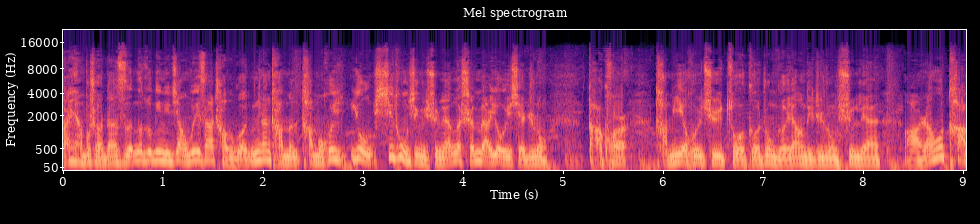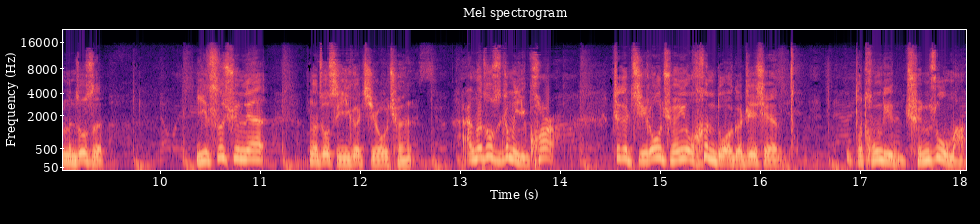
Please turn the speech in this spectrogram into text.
咱先不说，但是我就跟你讲，为啥超不过？你看他们，他们会有系统性的训练。我身边有一些这种大块儿，他们也会去做各种各样的这种训练啊。然后他们就是一次训练，我就是一个肌肉群，哎，我就是这么一块儿。这个肌肉群有很多个这些不同的群组嘛。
